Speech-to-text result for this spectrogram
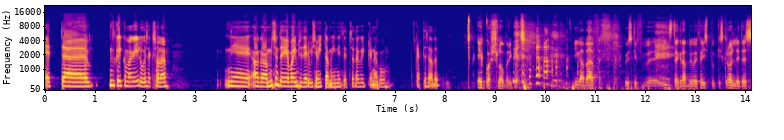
et äh, kõik on väga ilus, eks ole. nii, aga mis on teie vaimse tervise vitamiinid, et seda kõike nagu kätte saada? Ecosh loomulikult. iga päev kuskil Instagrami või Facebooki scroll ides.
